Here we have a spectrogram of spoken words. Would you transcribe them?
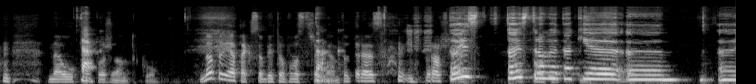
nauki tak. porządku. No to ja tak sobie to postrzegam. Tak. To teraz proszę. To jest, to jest trochę takie, e, e,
